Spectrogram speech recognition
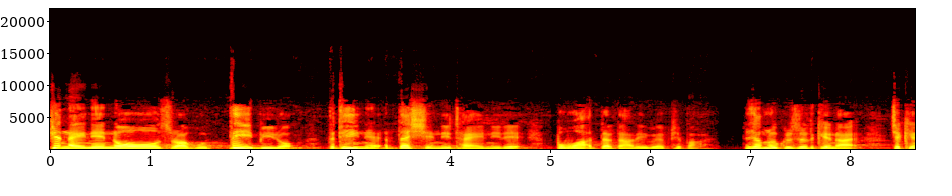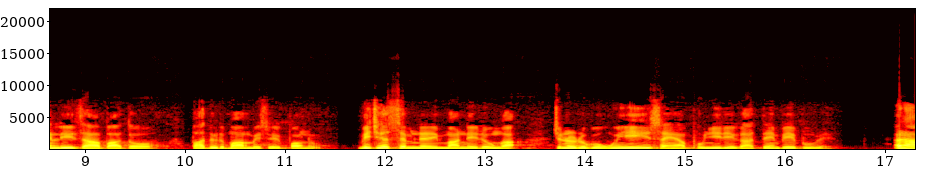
ဖြစ်နိုင်တယ်နော်ဆိုတာကိုသိပြီးတော့တတိနဲ့အသက်ရှင်နေထိုင်နေတဲ့ဘဝအသက်တာလေးပဲဖြစ်ပါတယ်ဒါကြောင့်မလို့ခရစ်တုသခင်၌ချစ်ခင်လေးစားပါတော့ဘာသူဓမ္မမိတ်ဆွေပေါင်းတို့ major seminary မှာနေတော့ကကျွန်တော်တို့ကိုဝင်ရေးဆိုင်ရာဘုန်းကြီးတွေကသင်ပေးပူတယ်အဲ့ဒါ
